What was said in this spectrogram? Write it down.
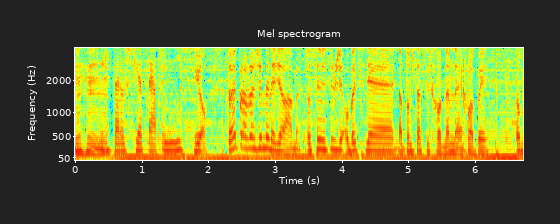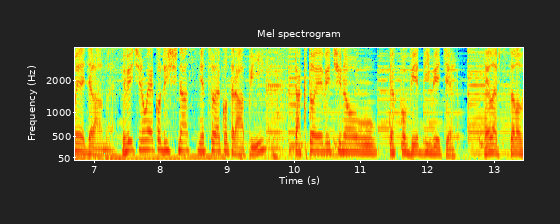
mm-hmm. svý starosti a trápení. Jo, to je pravda, že my neděláme. To si myslím, že obecně na tom se asi shodneme, ne chlapi? To my neděláme. My většinou jako když nás něco jako trápí, tak to je většinou jako v jedné větě. Hele, včera,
